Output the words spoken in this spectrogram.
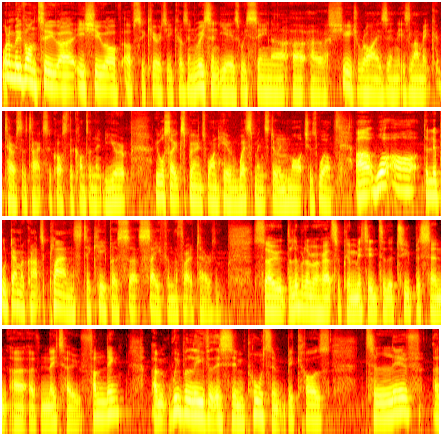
I want to move on to uh, issue of, of security because in recent years we've seen a, a, a, huge rise in Islamic terrorist attacks across the continent of Europe. We also experienced one here in Westminster in mm. March as well. Uh, what are the Liberal Democrats' plans to keep us uh, safe from the threat of terrorism? So the Liberal Democrats are committed to the 2% uh, of NATO funding. Um, we believe that this is important because to live, uh,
